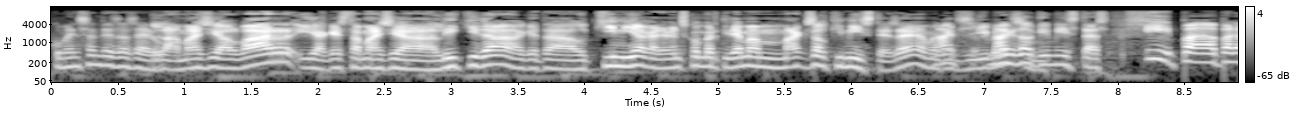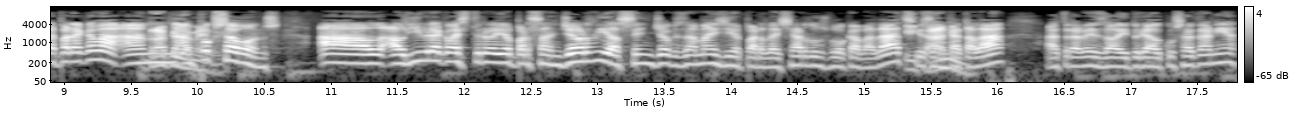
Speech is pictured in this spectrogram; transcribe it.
comencen des de zero. La màgia al bar i aquesta màgia líquida, aquesta alquímia, gairebé ens convertirem en mags alquimistes, eh? Amb Mags, aquests llibres. Mags alquimistes. I per, per, per acabar, en, en pocs segons, el, el llibre que vaig treure jo per Sant Jordi, els 100 jocs de màgia per deixar-los bocabadats, que és. En català, a través de l'editorial Cossetània,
